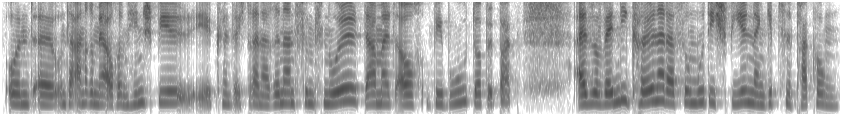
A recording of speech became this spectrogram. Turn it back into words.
Und äh, unter anderem ja auch im Hinspiel, ihr könnt euch dran erinnern, 5-0, damals auch Bebu, Doppelpack. Also wenn die Kölner das so mutig spielen, dann gibt's eine Packung.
